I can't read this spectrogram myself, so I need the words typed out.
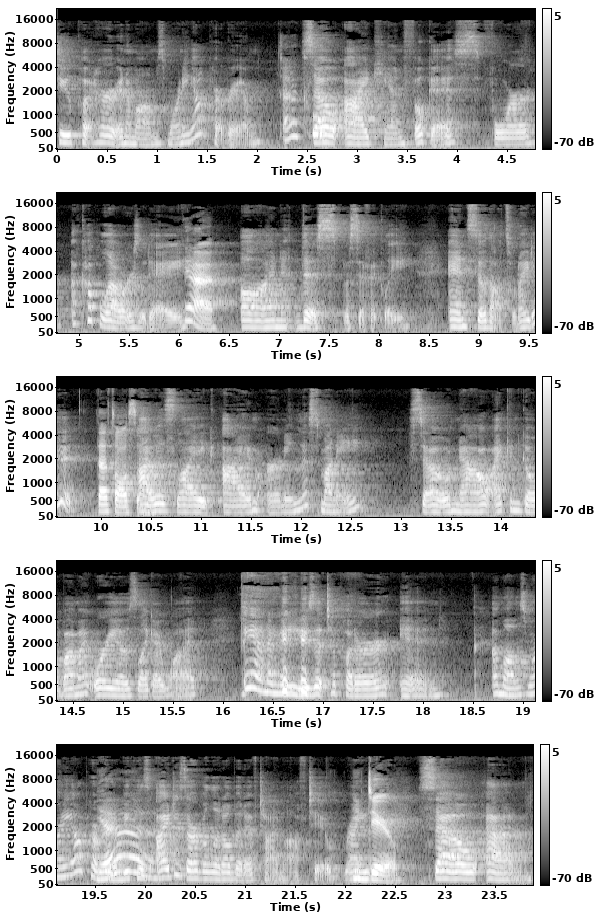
to put her in a mom's morning out program. Oh, cool. So I can focus for a couple hours a day yeah, on this specifically. And so that's what I did. that's awesome. I was like, I'm earning this money. So now I can go buy my Oreos like I want. And I'm going to use it to put her in a mom's morning out program Yeah. because I deserve a little bit of time off too, right? you do. So, um,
